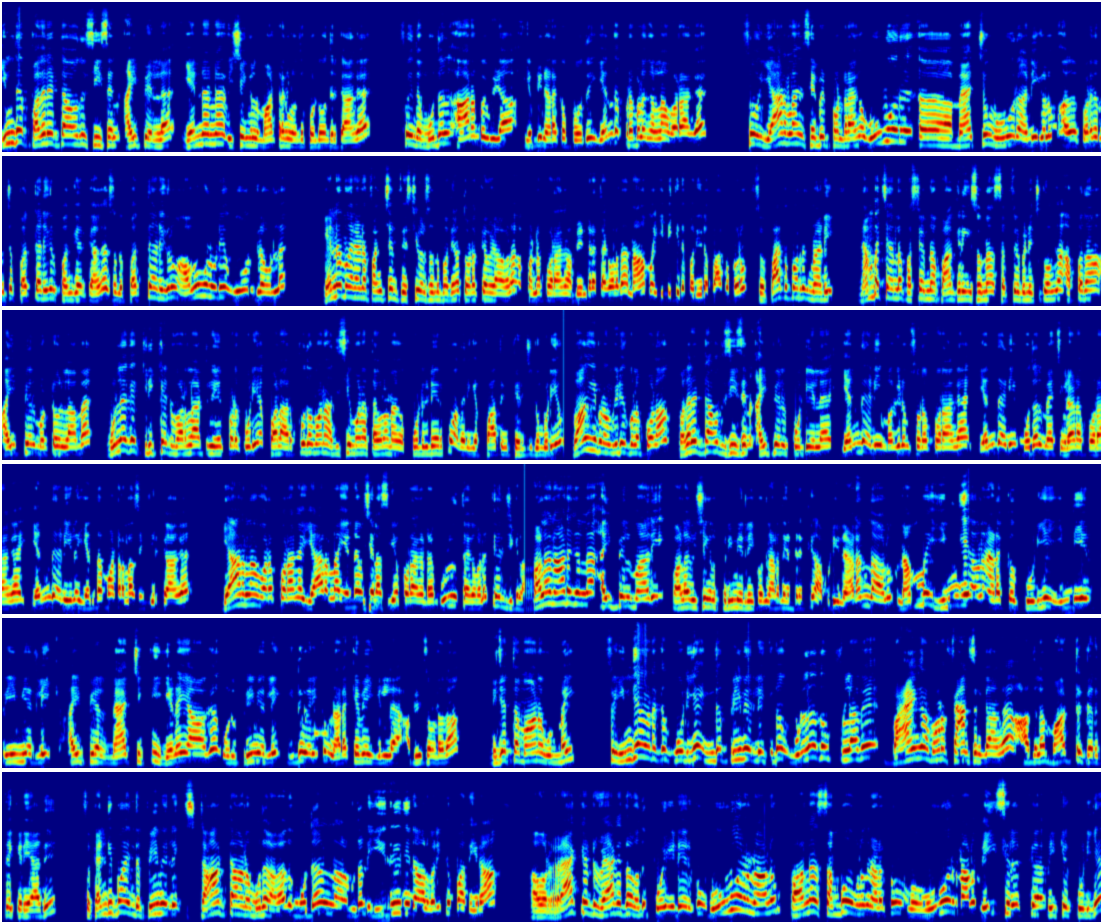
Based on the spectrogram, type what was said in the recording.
இந்த பதினெட்டாவது சீசன் ஐபிஎல்ல என்னென்ன விஷயங்கள் மாற்றங்கள் வந்து கொண்டு வந்திருக்காங்க? ஸோ இந்த முதல் ஆரம்ப விழா எப்படி நடக்க போகுது? எந்த பிரபலங்கள்லாம் வராங்க? ஸோ யாரெல்லாம் செலிப்ரேட் பண்றாங்க? ஒவ்வொரு மேட்சும் ஒவ்வொரு அணிகளும் அது குறைந்தபட்சம் பத்து அணிகள் பங்கேற்காங்க. ஸோ இந்த பத்து அணிகளும் அவங்களுடைய ஓன் கிரவுண்ட்ல என்ன மாதிரியான ஃபங்க்ஷன் ஃபெஸ்டிவல்ஸ் வந்து பார்த்தீங்கன்னா தொடக்க விழாவில் பண்ண போறாங்க அப்படின்ற தகவலை தான் நாம இன்னைக்கு இந்த பதிவில் பார்க்க போறோம். ஸோ பார்க்க போறதுக்கு முன்னாடி நம்ம சேனலை ஃபர்ஸ்ட் டைம் தான் பாக்குறீங்க சொன்னா சப்ஸ்கிரைப் பண்ணி வச்சுக்கோங்க. அப்பதான் ஐபிஎல் மட்டும் இல்லாம உலக கிரிக்கெட் வரலாற்றில் ஏற்படக்கூடிய பல அற்புதமான அதிசயமான தகவலை நாங்க போட்டுக்கிட்டே இருப்போம். அதை நீங்க பார்த்து தெரிஞ்சுக்க முடியும். வாங்க இப்ப நம்ம வீடியோக்குள்ள போலாம். பதினெட்டாவது சீசன் ஐபிஎல் போட்டியில எந்த அணி மகிடம் சுட போறாங்க? எந்த அணி முதல் மேட்ச் விளையாட போறாங்க? எந்த அணியில எந்த மாற்றம்லாம் செஞ்சிருக்காங்க? யாரெல்லாம் வரப்போறாங்க யாரெல்லாம் என்ன விஷயம்லாம் செய்ய போறாங்கன்ற முழு தகவலை தெரிஞ்சுக்கலாம். பல நாடுகள்ல ஐபிஎல் மாதிரி பல விஷயங்கள் பிரீமியர் லீக் வந்து நடந்துகிட்டு இருக்கு. அப்படி நடந்தாலும் நம்ம இந்தியாவில் நடக்கக்கூடிய இந்தியன் பிரீமியர் லீக் ஐபிஎல் மேட்சுக்கு இணையாக ஒரு பிரீமியர் லீக் இது வரைக்கும் நடக்கவே இல்லை அப்படின்னு சொல்றதுதான் நிஜத்தமான உண்மை. ஸோ இந்தியாவில் நடக்கக்கூடிய இந்த பிரீமியர் லீக் தான் உலகம் ஃபுல்லாவே பயங்கரமான ஃபேன்ஸ் இருக்காங்க. அதுல மாற்று கருத்தே கிடையாது. ஸோ கண்டிப்பா இந்த ப்ரீமியர் லீக் ஸ்டார்ட் ஆன முதல் அதாவது முதல் நாள் முதல் இறுதி நாள் வரைக்கும் பாத்தீங்கன்னா அவர் ராக்கெட் வேகத்தை வந்து போய்கிட்டே இருக்கும். ஒவ்வொரு நாளும் பல சம்பவங்கள் வந்து நடக்கும் ஒவ்வொரு நாளும் மெய் சிலிர்க்க வைக்கக்கூடிய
